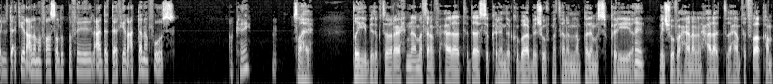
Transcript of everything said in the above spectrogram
التأثير على مفاصل الطفل عدا التأثير على التنفس. Okay. صحيح. طيب يا دكتور إحنا مثلا في حالات داء السكري عند الكبار بنشوف مثلا القدم السكرية هي. بنشوف أحيانا الحالات أحيانا تتفاقم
